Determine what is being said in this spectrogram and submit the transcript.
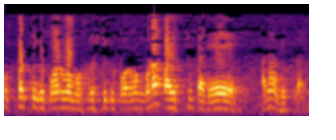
ఉత్పత్తికి పూర్వము సృష్టికి పూర్వం కూడా పరిస్థితి అదే అని అభిప్రాయం.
